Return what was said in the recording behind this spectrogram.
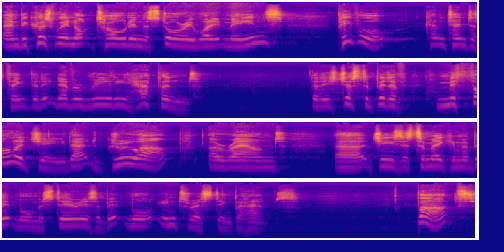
and because we're not told in the story what it means, people can tend to think that it never really happened, that it's just a bit of mythology that grew up around uh, Jesus to make him a bit more mysterious, a bit more interesting, perhaps. But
